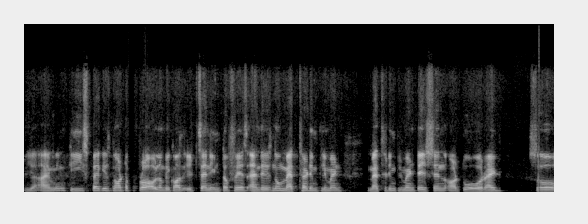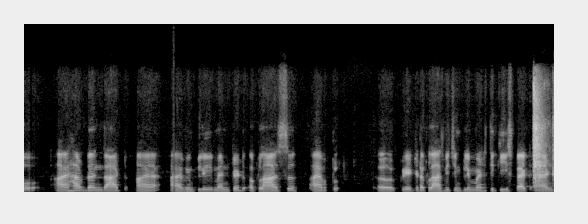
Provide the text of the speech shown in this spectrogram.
yeah, I mean, key spec is not a problem because it's an interface and there is no method implement method implementation or to override. So I have done that. I, I have implemented a class. I have uh, created a class which implements the key spec and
